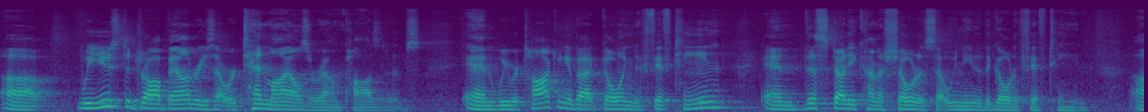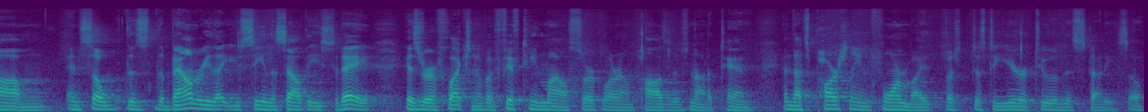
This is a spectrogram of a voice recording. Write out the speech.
uh, we used to draw boundaries that were 10 miles around positives. And we were talking about going to 15, and this study kind of showed us that we needed to go to 15. Um, and so this, the boundary that you see in the southeast today is a reflection of a 15 mile circle around positives, not a 10. And that's partially informed by just a year or two of this study. So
